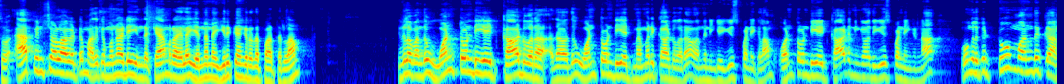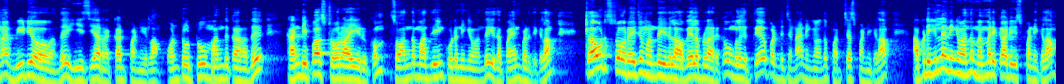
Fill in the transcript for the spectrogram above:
ஸோ ஆப் இன்ஸ்டால் ஆகட்டும். அதுக்கு முன்னாடி இந்த கேமராவில் என்னென்ன இருக்குங்கிறத பார்த்துடலாம். இதில் வந்து ஒன் டுவெண்ட்டி எயிட் கார்டு வர அதாவது one twenty eight memory card வர வந்து நீங்கள் யூஸ் பண்ணிக்கலாம். ஒன் டுவெண்ட்டி எயிட் கார்டு நீங்கள் வந்து யூஸ் பண்ணீங்கன்னா உங்களுக்கு டூ மந்த்துக்கான வீடியோவை வந்து ஈஸியாக ரெக்கார்ட் பண்ணிடலாம் ஒன் டு டூ மந்த்துக்கானது கண்டிப்பாக ஸ்டோர் ஆகி இருக்கும். ஸோ அந்த மாதிரியும் கூட நீங்கள் வந்து இதை பயன்படுத்திக்கலாம். க்ளவுட் ஸ்டோரேஜும் வந்து இதில் அவைலபிளாக இருக்குது உங்களுக்கு தேவைப்பட்டுச்சுன்னா நீங்கள் வந்து பர்ச்சேஸ் பண்ணிக்கலாம். அப்படி இல்லை நீங்கள் வந்து மெமரி கார்டு யூஸ் பண்ணிக்கலாம்.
